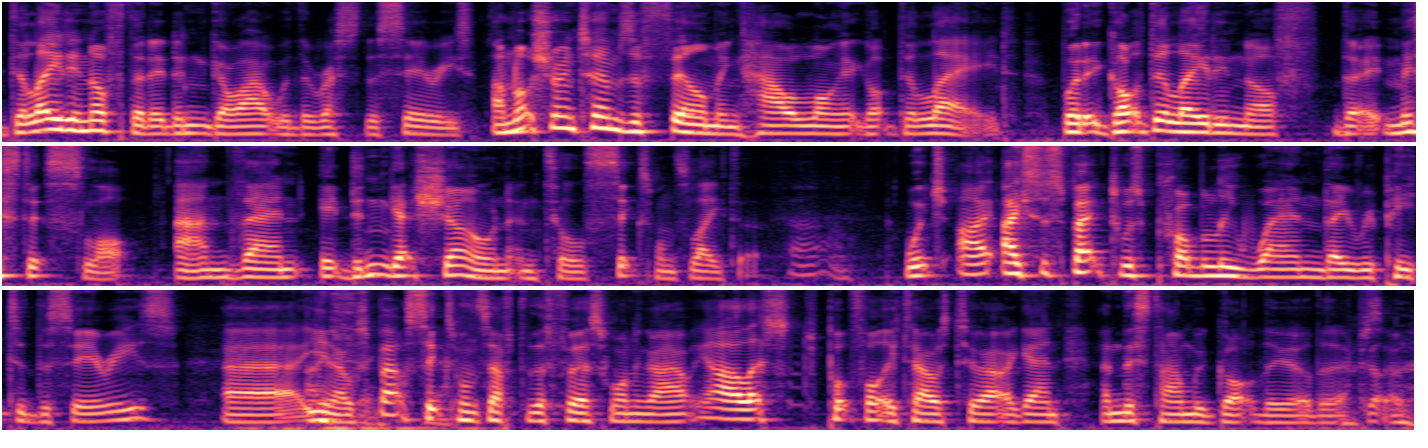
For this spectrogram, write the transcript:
Delayed enough that it didn't go out with the rest of the series. I'm not sure in terms of filming how long it got delayed, but it got delayed enough that it missed its slot, and then it didn't get shown until six months later. Which I, I suspect was probably when they repeated the series. Uh, you know, it's see, about six months after the first one got out. Yeah, let's put Fawlty Towers 2 out again, and this time we've got the other episode.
